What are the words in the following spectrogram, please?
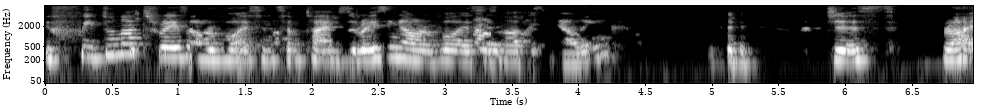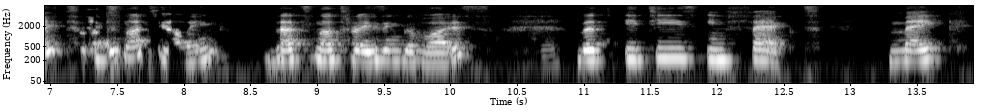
if we do not raise our voice, and sometimes raising our voice is not yelling, just right? It's not yelling. That's not raising the voice, but it is in fact make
